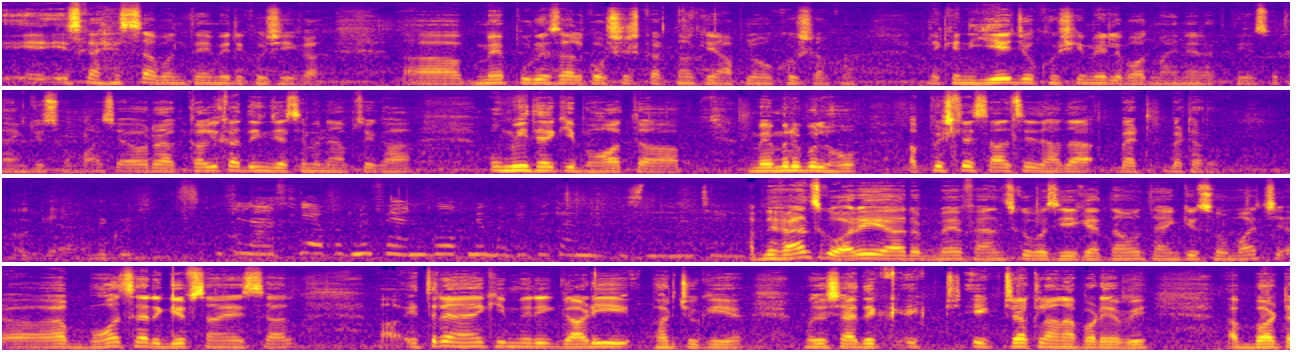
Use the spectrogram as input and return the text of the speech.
इसका हिस्सा बनते हैं मेरी खुशी का। Uh, मैं पूरे साल कोशिश करता हूँ कि आप लोगों को खुश रखूँ लेकिन ये जो खुशी मेरे लिए बहुत मायने रखती है so thank you so much और uh, कल का दिन जैसे मैंने आपसे कहा उम्मीद है कि बहुत मेमोरेबल uh, हो। और पिछले साल से ज़्यादा बेटर हो। ओके अपने फ़ैन को अपने बर्थडे पे क्या मैसेज देना चाहिए। अपने फैंस को? अरे यार मैं फैंस को बस ये कहता हूँ थैंक यू सो मच बहुत सारे गिफ्ट्स आए इस साल। इतने आए कि मेरी गाड़ी भर चुकी है। मुझे शायद एक एक, एक ट्रक लाना पड़े अभी। But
